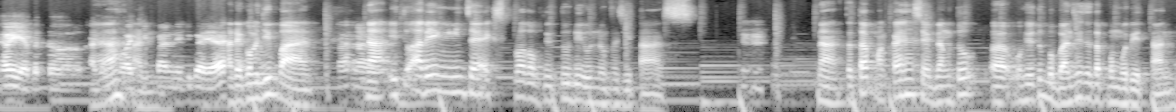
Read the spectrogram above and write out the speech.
Oh iya betul, ada ya, kewajibannya juga ya. Ada kewajiban. Nah itu area yang ingin saya eksplor waktu itu di universitas. Nah tetap makanya saya bilang tuh uh, waktu itu beban saya tetap pemuritan.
